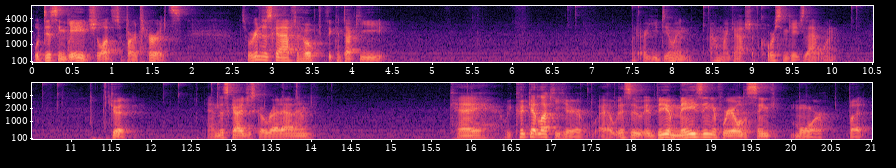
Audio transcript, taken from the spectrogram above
we'll disengage a lot of our turrets. So we're just gonna have to hope that the Kentucky what are you doing? Oh my gosh, of course engage that one. Good. And this guy, just go right at him. Okay, we could get lucky here. Uh, this is, it'd be amazing if we are able to sink more, but...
